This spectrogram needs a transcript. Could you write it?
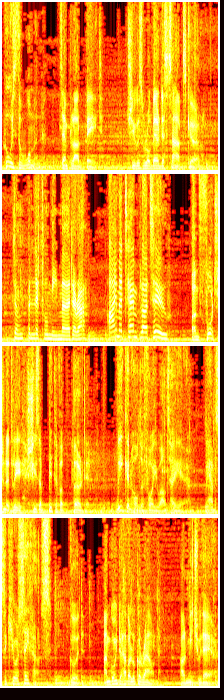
Who is the woman? Templar bait. She was Robert de Sable's girl. Don't belittle me, murderer. I'm a Templar too. Unfortunately, she's a bit of a burden. We can hold her for you, Altair. We have a secure safe house. Good. I'm going to have a look around. I'll meet you there.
